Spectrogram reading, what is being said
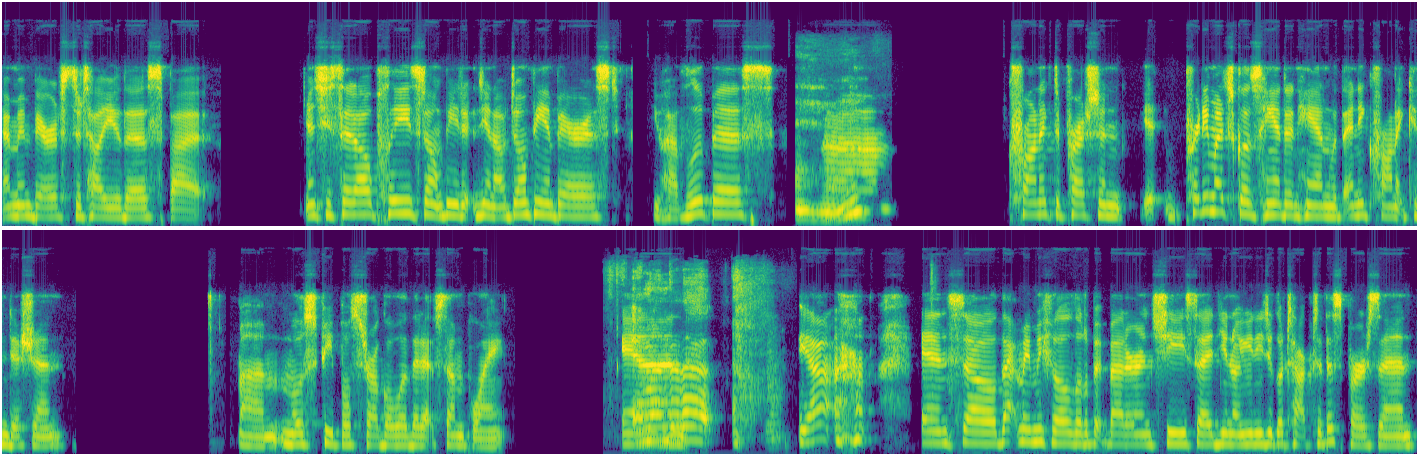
I'm embarrassed to tell you this, but, and she said, oh, please don't be, you know, don't be embarrassed. You have lupus, Mm-hmm. um, chronic depression. It pretty much goes hand in hand with any chronic condition. Um, most people struggle with it at some point. And that. yeah. and so that made me feel a little bit better. And she said, you know, you need to go talk to this person.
